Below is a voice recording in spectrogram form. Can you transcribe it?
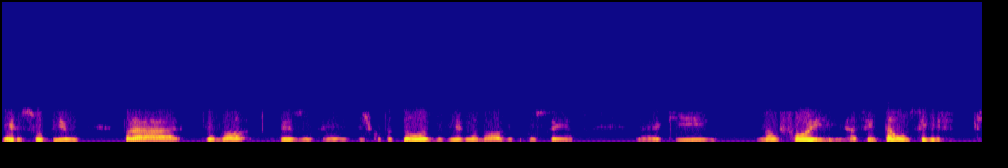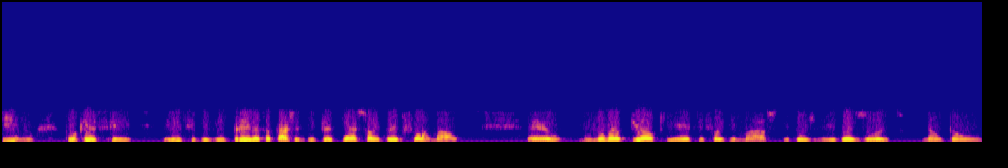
ele subiu para é, desculpa, 12,9%, né? que não foi assim tão significativo, porque esse índice de desemprego, essa taxa de desemprego, é só emprego formal. É, número pior que esse foi de março de 2018, não tão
